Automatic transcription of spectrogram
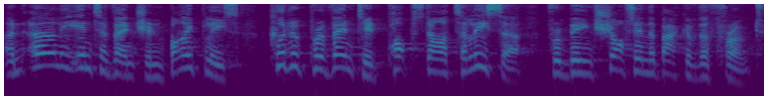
An early intervention by police could have prevented pop star Tulisa from being shot in the back of the throat.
